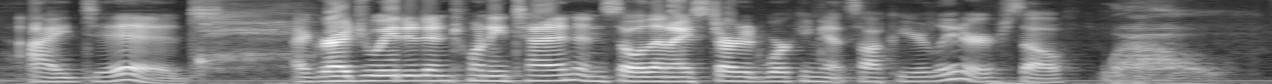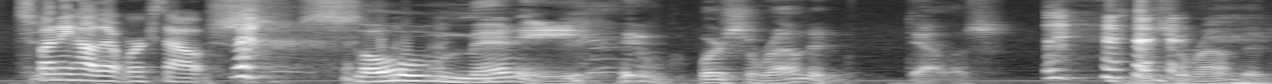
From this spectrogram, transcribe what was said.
well? I did. I graduated in 2010, and so then I started working at Sauk a year later. So Wow. it's funny how that works out. so many. We're surrounded, Dallas. We're surrounded.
